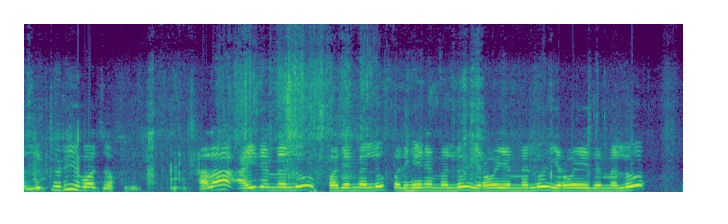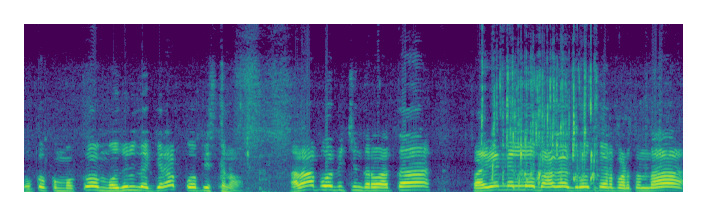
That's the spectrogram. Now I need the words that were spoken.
లిక్విడ్ ఇవ్వాల్సి వస్తుంది. అలా ఐదు ఎంఎల్ పది ఎంఎల్ పదిహేను ఎంఎల్ ఇరవై ఎంఎల్ ఇరవై ఐదు ఎంఎల్ ఒక్కొక్క మొక్క మొదలు దగ్గర పోపిస్తున్నాం. అలా పోపించిన తర్వాత ఫైవ్ ఎంఎల్లో బాగా గ్రోత్ కనపడుతుందా?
